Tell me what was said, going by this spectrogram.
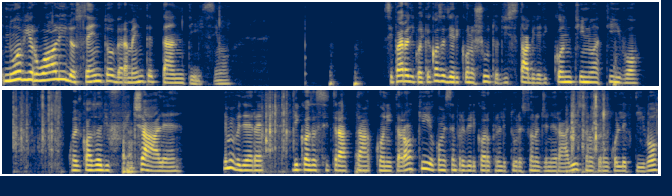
nuovi ruoli lo sento veramente tantissimo. Si parla di qualcosa di riconosciuto, di stabile, di continuativo, qualcosa di ufficiale. Andiamo a vedere di cosa si tratta con i tarocchi. Io come sempre vi ricordo che le letture sono generali, sono per un collettivo,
